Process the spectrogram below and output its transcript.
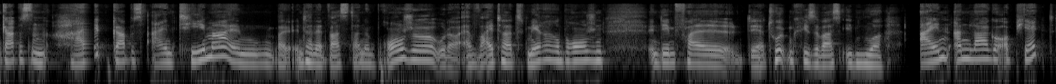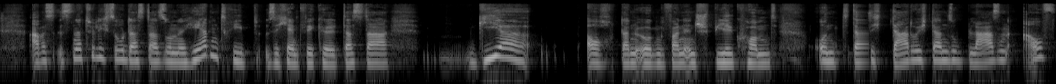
gab es einen Hype, gab es ein Thema, in, bei Internet war es dann eine Branche oder erweitert mehrere Branchen. In dem Fall der Tulpenkrise war es eben nur ein Anlageobjekt. Aber es ist natürlich so, dass da so eine Herdentrieb sich entwickelt, dass da Gier auch dann irgendwann ins Spiel kommt und dass sich dadurch dann so Blasen auf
